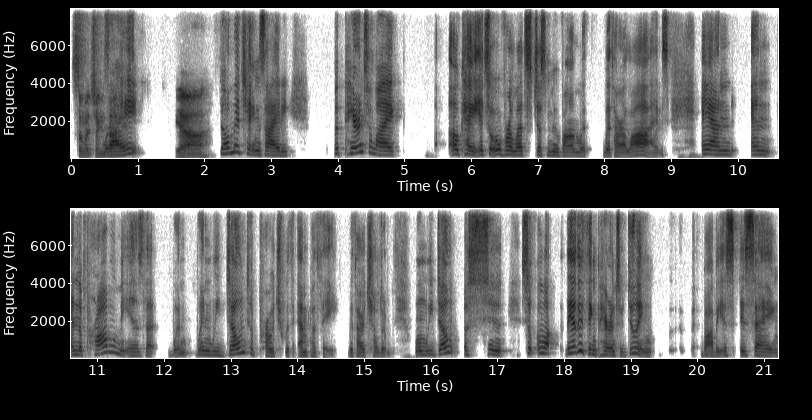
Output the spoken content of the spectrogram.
so much anxiety. right? Yeah. so much anxiety but parents are like okay it's over let's just move on with with our lives and and and the problem is that when when we don't approach with empathy with our children when we don't assume so lot, the other thing parents are doing bobby is is saying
